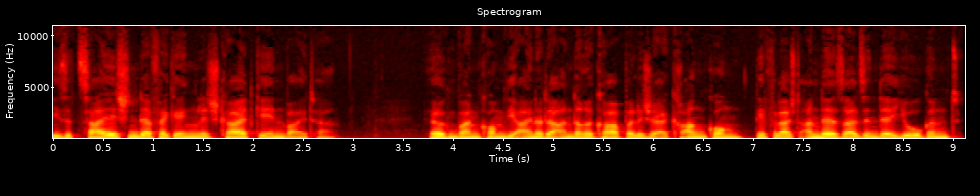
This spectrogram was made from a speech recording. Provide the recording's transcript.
diese Zeichen der Vergänglichkeit gehen weiter. Irgendwann kommen die ein oder andere körperliche Erkrankung, die vielleicht anders als in der Jugend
